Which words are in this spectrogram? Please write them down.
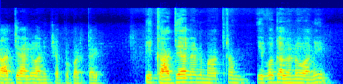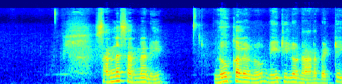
ఖాద్యాలు అని చెప్పబడతాయి. ఈ ఖాద్యాలను మాత్రం ఇవ్వగలను అని సన్న సన్నని నూకలను నీటిలో నానబెట్టి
